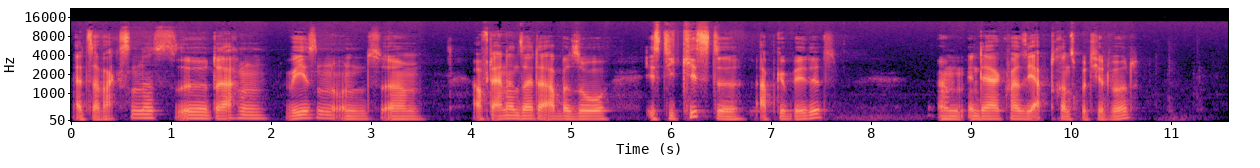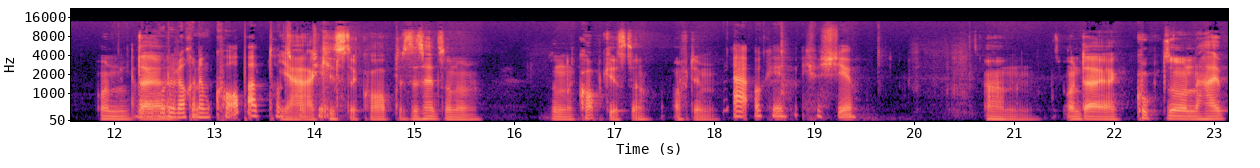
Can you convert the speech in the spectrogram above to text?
als erwachsenes äh, Drachenwesen und ähm, auf der anderen Seite aber so ist die Kiste abgebildet, ähm, in der er quasi abtransportiert wird. Und Aber da, wurde doch in einem Korb ja, abtransportiert. Kiste, Korb, das ist halt so eine so eine Korbkiste auf dem. Ah, okay, ich verstehe. Ähm, und da guckt so ein halb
